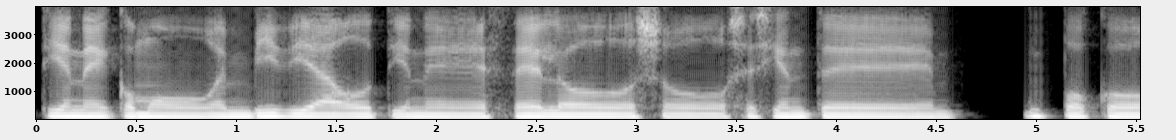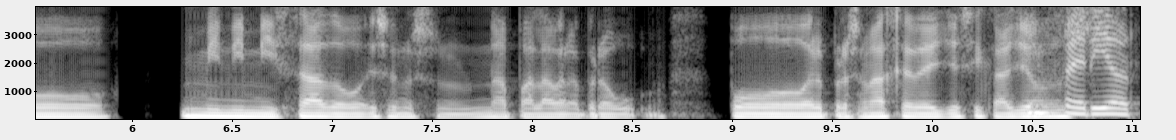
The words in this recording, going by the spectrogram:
tiene como envidia o tiene celos o se siente un poco minimizado, eso no es una palabra, pero por el personaje de Jessica Jones. Inferior.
